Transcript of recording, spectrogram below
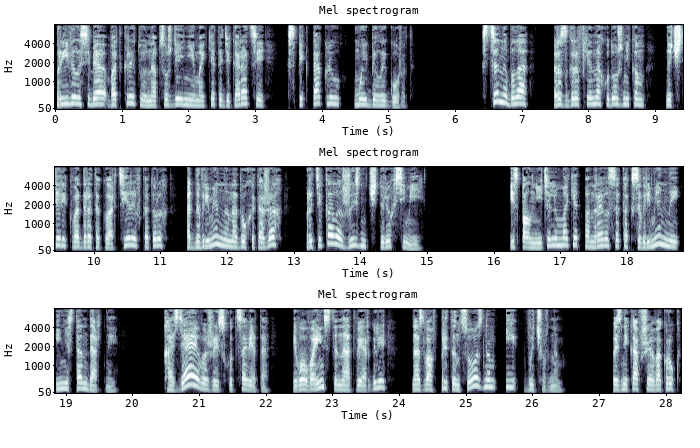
проявила себя в открытую на обсуждении макета декораций к спектаклю «Мой белый город». Сцена была разграфлена художником на четыре квадрата квартиры, в которых одновременно на двух этажах протекала жизнь четырех семей. Исполнителям макет понравился как современный и нестандартный. Хозяева же из худсовета его воинственно отвергли, назвав претенциозным и вычурным. Возникавшая вокруг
